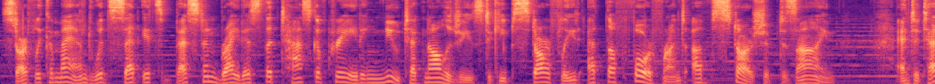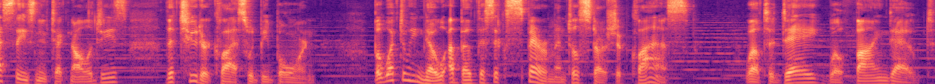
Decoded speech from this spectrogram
Starfleet Command would set its best and brightest the task of creating new technologies to keep Starfleet at the forefront of Starship design. And to test these new technologies, the Tudor class would be born. But what do we know about this experimental Starship class? Well, today we'll find out.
